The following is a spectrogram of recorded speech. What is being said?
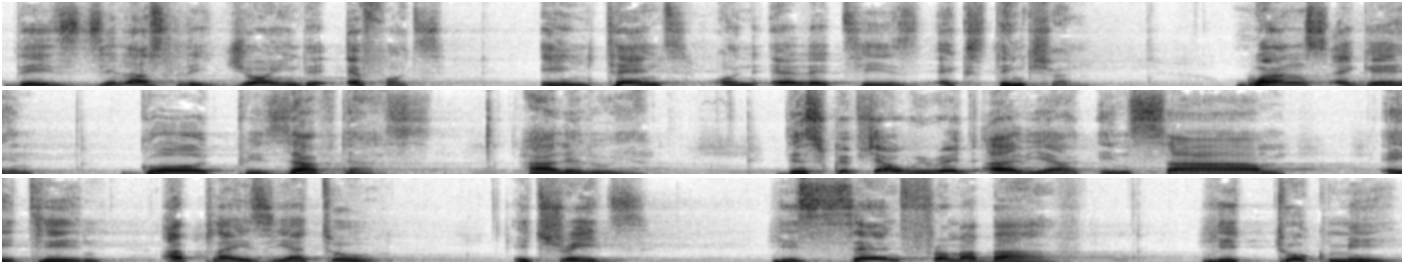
they zealously joined the efforts intent on LAT's extinction. Once again, God preserved us. Hallelujah. The scripture we read earlier in Psalm 18 applies here too. It reads, He sent from above, He took me,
